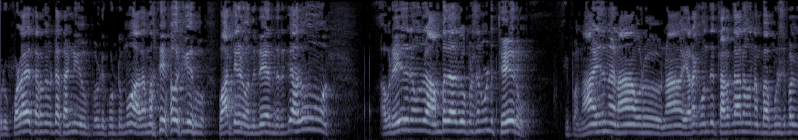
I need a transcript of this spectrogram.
ஒரு குழாயை திறந்து விட்டால் தண்ணி எப்படி கொட்டுமோ அதை மாதிரி அவருக்கு வார்த்தைகள் வந்துகிட்டே இருந்திருக்கு. அதுவும் அவர் எழுதின வந்து ஐம்பது அறுபது பர்சன்ட் மட்டும் தேரும். இப்போ நான் எழுதின நான் ஒரு நான் எனக்கு வந்து திறந்தாலும் நம்ம முனிசிபல்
